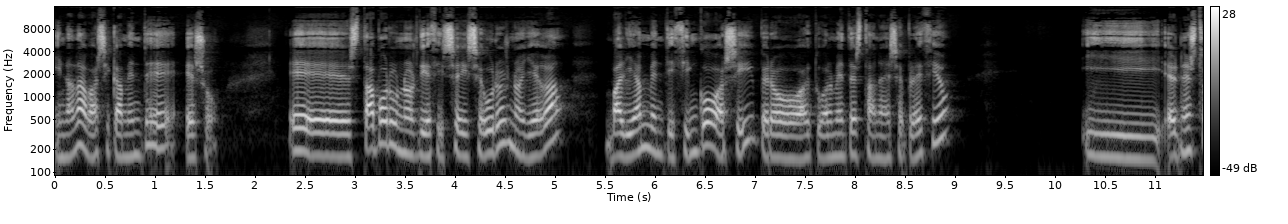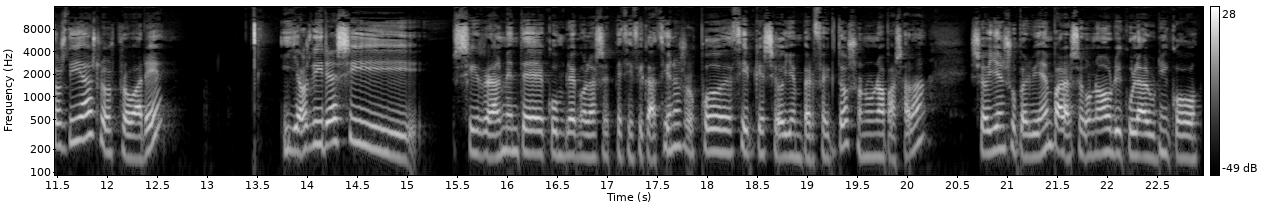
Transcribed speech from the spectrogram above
nada, básicamente eso. Eh, está por unos 16 euros, no llega, valían 25 o así, pero actualmente están a ese precio. Y en estos días los probaré y ya os diré si, si realmente cumplen con las especificaciones, os puedo decir que se oyen perfectos, son una pasada, se oyen súper bien, para ser un auricular único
